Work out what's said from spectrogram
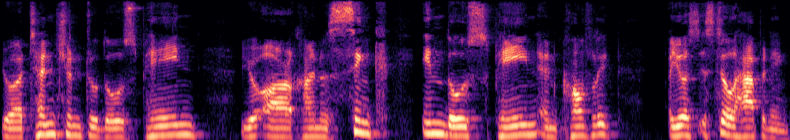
your attention to those pain, you are kind of sink in those pain and conflict, you're still happening.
